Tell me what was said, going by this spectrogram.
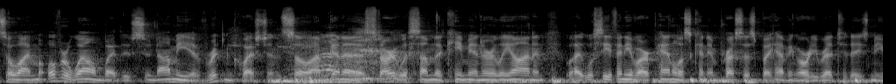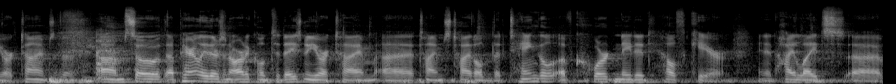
So I'm overwhelmed by the tsunami of written questions. So I'm going to start with some that came in early on, and we'll see if any of our panelists can impress us by having already read today's New York Times. Um, so apparently, there's an article in today's New York Time, uh, Times titled "The Tangle of Coordinated Healthcare," and it highlights. Uh,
